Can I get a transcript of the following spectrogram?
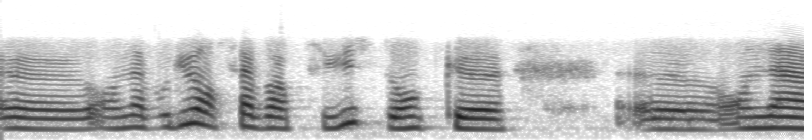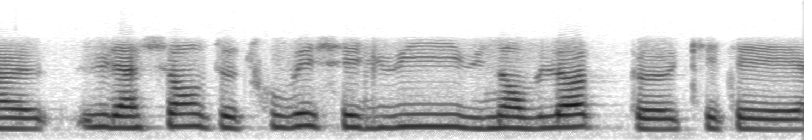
on a voulu en savoir plus. Donc on a eu la chance de trouver chez lui une enveloppe qui était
